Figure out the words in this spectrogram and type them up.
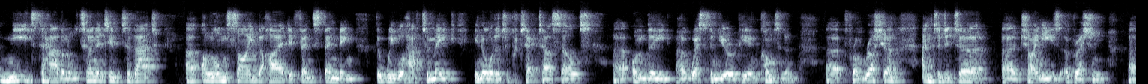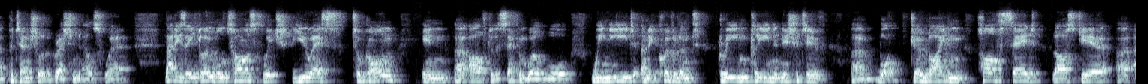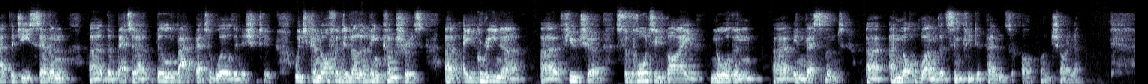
needs to have an alternative to that. Uh, alongside the higher defense spending that we will have to make in order to protect ourselves uh, on the uh, Western European continent uh, from Russia and to deter uh, Chinese aggression, uh, potential aggression elsewhere. That is a global task which the US took on in after the Second World War. We need an equivalent green, clean initiative um, what Joe Biden half said last year uh, at the G7, uh, the Better Build Back Better World initiative, which can offer developing countries uh, a greener uh, future supported by northern uh, investment uh, and not one that simply depends on, on China.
